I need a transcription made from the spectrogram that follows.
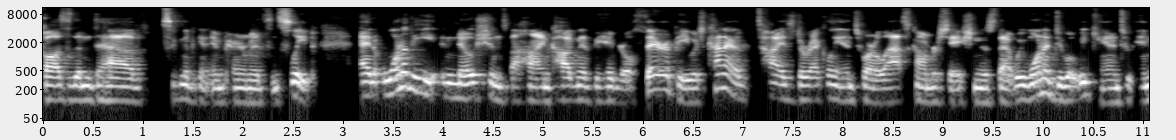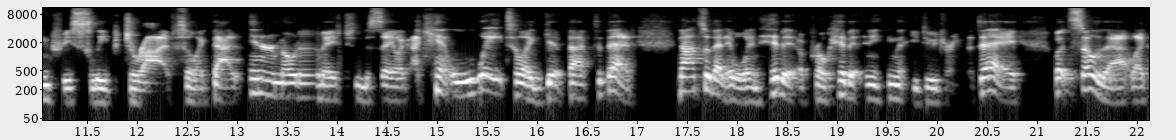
causes them to have significant impairments in sleep. And one of the notions behind cognitive behavioral therapy, which kind of ties directly into our last conversation is that we want to do what we can to increase sleep drive. So like that inner motivation to say like I can't wait to like get back to bed. Not so that it will inhibit or prohibit anything that you do during the day, but so that like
